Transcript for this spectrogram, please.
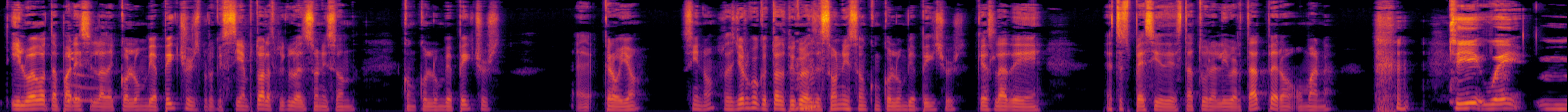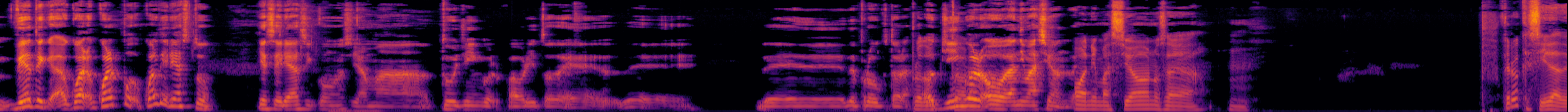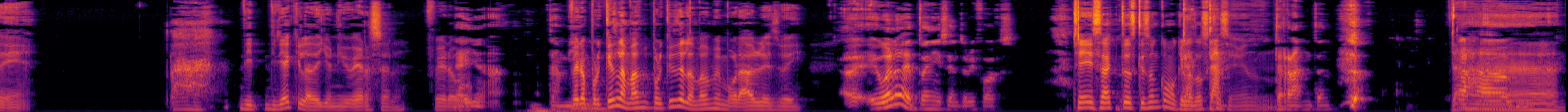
y luego te aparece la de Columbia Pictures, porque siempre todas las películas de Sony son con Columbia Pictures. Eh, creo yo. Sí, ¿no? O sea, yo creo que todas las películas de Sony son con Columbia Pictures, que es la de esta especie de estatua de la libertad, pero humana. Sí, güey. Mm, fíjate, ¿cuál, cuál, cuál dirías tú? Que sería así como se llama tu jingle favorito de, de, de, de productora. ¿O jingle o animación? O animación, o sea... Mm. Creo que sí, la de... Ah, diría que la de Universal, pero... Ah, también. Pero porque es la más, porque es de las más memorables, güey. Ah, igual la de 20th Century Fox. Sí, exacto, es que son como que las dos que se vienen. Ajá.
